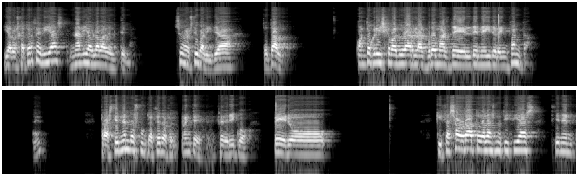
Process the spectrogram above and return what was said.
Y a los 14 días nadie hablaba del tema. Es una ya total. ¿Cuánto creéis que va a durar las bromas del DNI de la infanta? ¿Eh? Trascienden 2.0, efectivamente, Federico, pero quizás ahora todas las noticias tienen...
